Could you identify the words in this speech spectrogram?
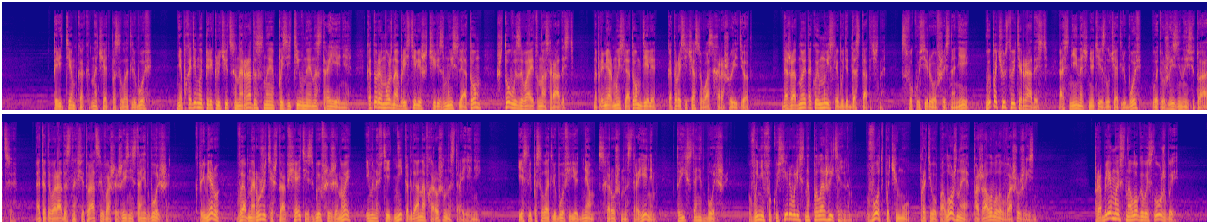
Перед тем, как начать посылать любовь, необходимо переключиться на радостное, позитивное настроение, которое можно обрести лишь через мысли о том, что вызывает у нас радость. Например, мысли о том деле, которое сейчас у вас хорошо идет. Даже одной такой мысли будет достаточно. Сфокусировавшись на ней, вы почувствуете радость, а с ней начнете излучать любовь в эту жизненную ситуацию. От этого радостных ситуаций в вашей жизни станет больше. К примеру, вы обнаружите, что общаетесь с бывшей женой именно в те дни, когда она в хорошем настроении. Если посылать любовь ее дням с хорошим настроением, то их станет больше. Вы не фокусировались на положительном. Вот почему противоположное пожаловало в вашу жизнь. Проблемы с налоговой службой,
